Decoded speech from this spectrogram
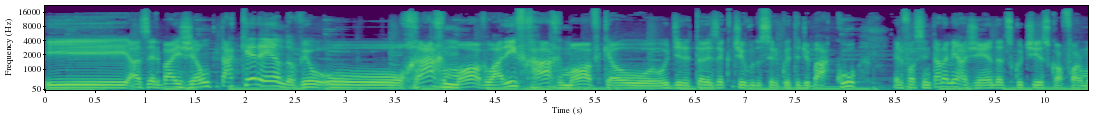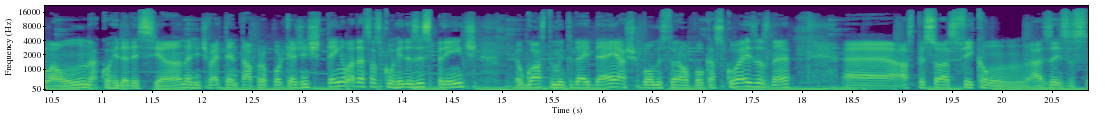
E Azerbaijão tá querendo, viu? O Harmov, o Arif Harmov, que é o, o, diretor executivo do circuito de Baku, ele falou assim: tá na minha agenda discutir isso com a Fórmula 1 na corrida desse ano. A gente vai tentar propor que a gente tenha uma dessas corridas sprint. Eu gosto muito da ideia, acho bom misturar um pouco as coisas, né? É, as pessoas ficam, às vezes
